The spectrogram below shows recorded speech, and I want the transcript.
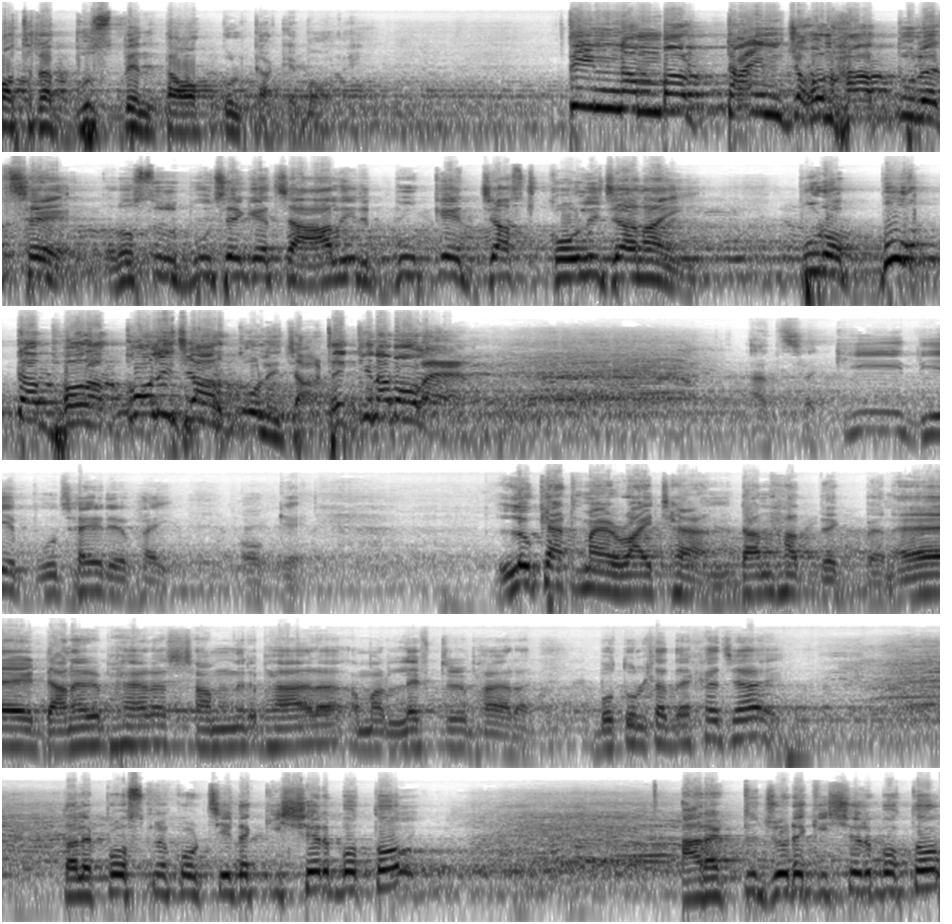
কথাটা বুঝবেন তাওয়াক্কুল কাকে বলে। তিন নম্বর টাইম যখন হাত তুলেছে, রসুল বুঝে গেছে আলীর বুকে জাস্ট কলিজা নাই। পুরো বুকটা ভরা কলিজা আর কলিজা, ঠিক কিনা বলে আচ্ছা কি দিয়ে বোঝাই রে ভাই? Okay look at my right hand ডান হাত দেখবেন। এই, ডানের ভাইয়ারা, সামনের ভাইয়ারা, আমার লেফটের ভাইয়ারা, বোতলটা দেখা যায়? তাহলে প্রশ্ন করছি, এটা কিসের বোতল? আর একটু জোরে কিসের বোতল?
